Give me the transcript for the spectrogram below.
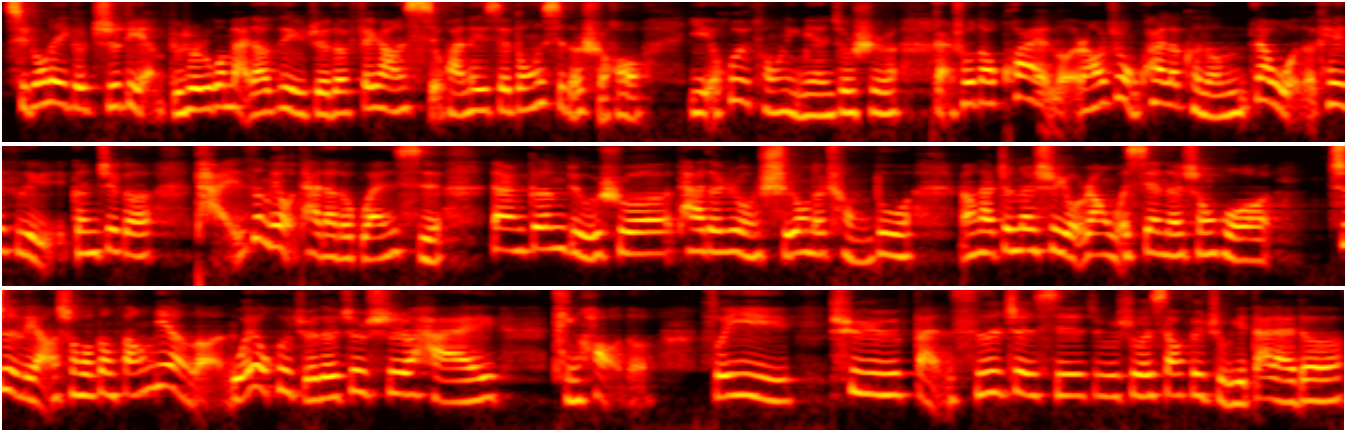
其中的一个支点，比如说，如果买到自己觉得非常喜欢的一些东西的时候，也会从里面就是感受到快乐。然后这种快乐可能在我的 case 里跟这个牌子没有太大的关系，但是跟比如说它的这种实用的程度，然后它真的是有让我现在生活。质量生活更方便了，我也会觉得就是还挺好的。所以去反思这些，就是说消费主义带来的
